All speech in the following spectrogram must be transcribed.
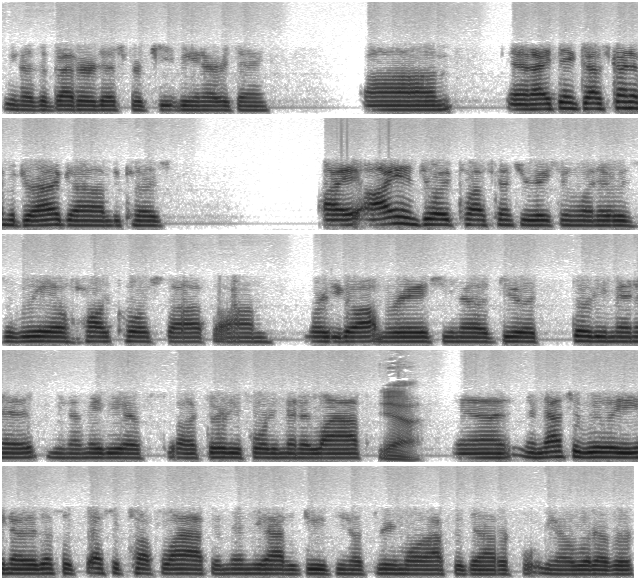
you know, the better it is for TV and everything. Um, and I think that's kind of a drag um, because I I enjoyed cross country racing when it was the real hardcore stuff, um, where you go out and race, you know, do a 30 minute, you know, maybe a, a 30 40 minute lap, Yeah. and and that's a really you know that's a that's a tough lap and then you have to do you know three more after that or four, you know whatever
